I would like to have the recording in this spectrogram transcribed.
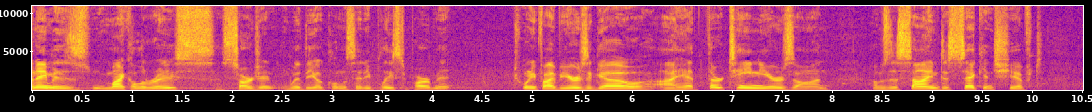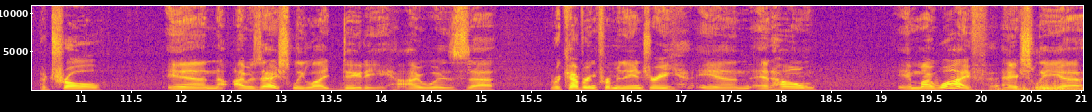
My name is Michael Loruse, Sergeant with the Oklahoma City Police Department. 25 years ago, I had 13 years on. I was assigned to second shift patrol, and I was actually light duty. I was uh, recovering from an injury and at home. And my wife actually, uh,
